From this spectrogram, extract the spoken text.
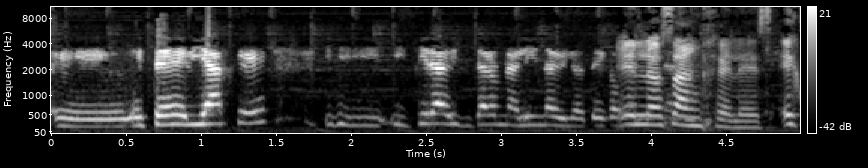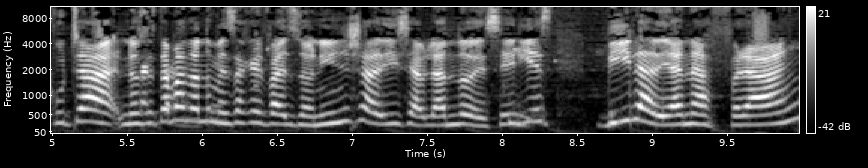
eh, esté de viaje y, y quiera visitar una linda biblioteca. En Los Ángeles. Escucha, nos está mandando un mensaje el falso ninja, dice hablando de series, vi la de Ana Frank,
